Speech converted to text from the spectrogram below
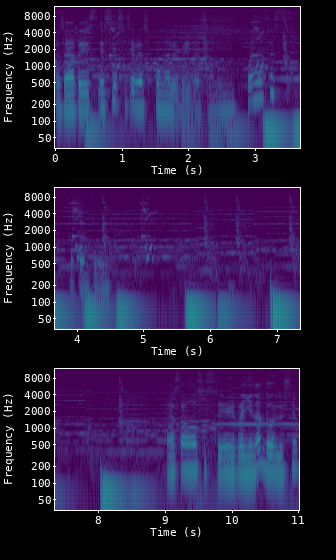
O sea, ves, este sí se ve así con una bebida así. Bueno, este es no tanto. Ahora estamos este, rellenando el stream.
